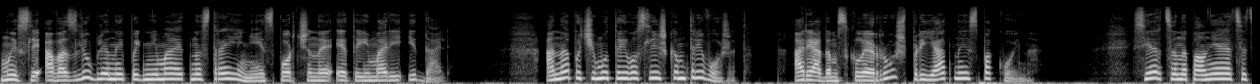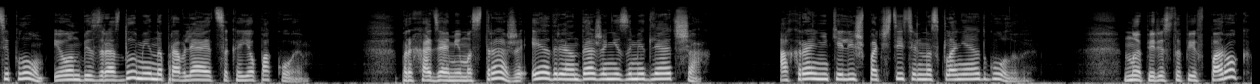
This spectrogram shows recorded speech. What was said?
Мысли о возлюбленной поднимает настроение, испорченное этой Мари и Даль. Она почему-то его слишком тревожит, а рядом с Клэр Руш приятно и спокойно. Сердце наполняется теплом, и он без раздумий направляется к ее покоям. Проходя мимо стражи, Эдриан даже не замедляет шаг. Охранники лишь почтительно склоняют головы. Но, переступив порог,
